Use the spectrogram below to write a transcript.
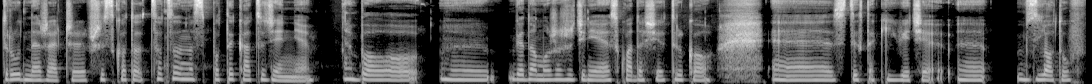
trudne rzeczy, wszystko to, co, co nas spotyka codziennie, bo wiadomo, że życie nie składa się tylko e, z tych takich, wiecie, e, wzlotów,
